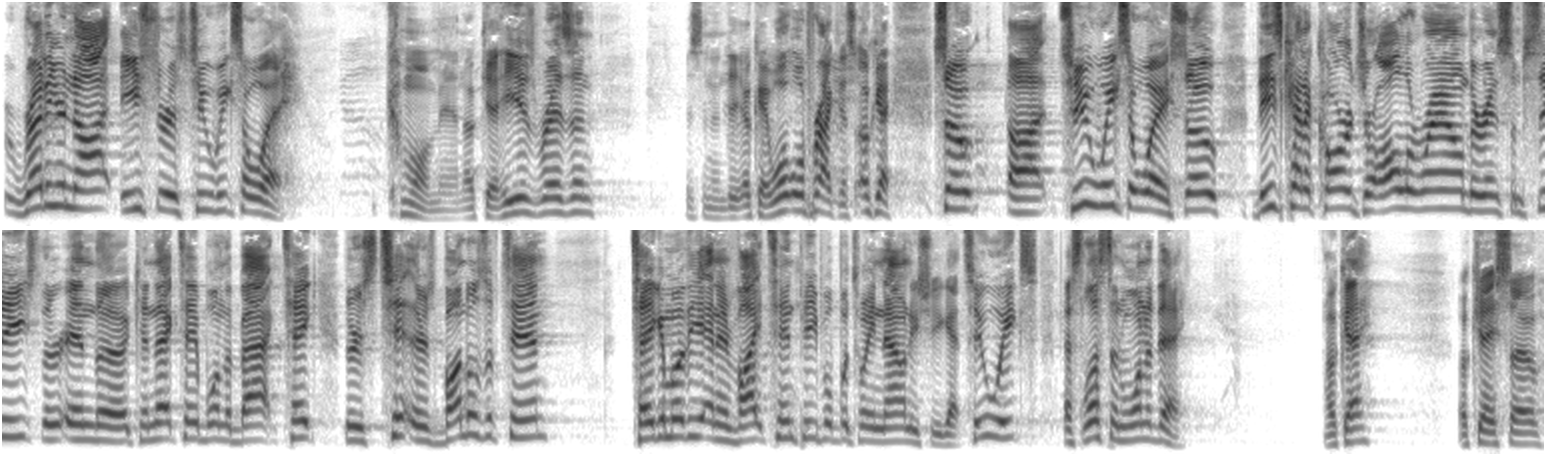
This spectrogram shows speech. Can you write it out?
ready or not, Easter is two weeks away. Come on, man. Okay, he is risen. Risen indeed. Okay, we'll, we'll practice. Okay, so uh, two weeks away. So these kind of cards are all around. They're in some seats. They're in the connect table in the back. Take there's ten, there's bundles of ten. Take them with you and invite ten people between now and Easter. You got two weeks. That's less than one a day. Okay. Okay, so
